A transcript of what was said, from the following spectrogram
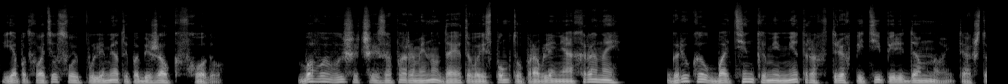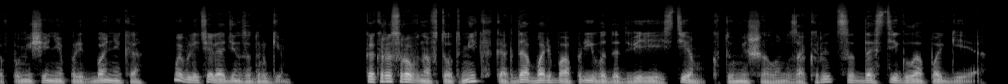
я подхватил свой пулемет и побежал к входу. Вова, вышедший за пару минут до этого из пункта управления охраной, грюкал ботинками метрах в трех-пяти передо мной, так что в помещение предбанника Мы влетели один за другим. Как раз ровно в тот миг, когда борьба привода дверей с тем, кто мешал им закрыться, достигла апогея.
